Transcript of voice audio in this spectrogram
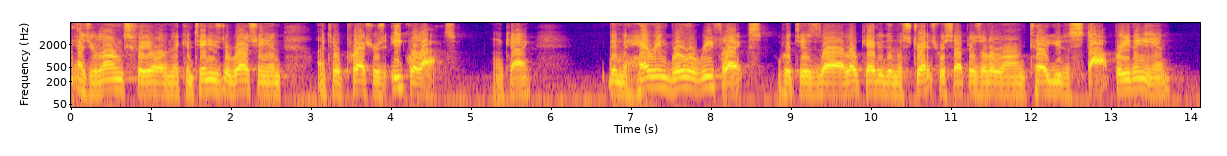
as your lungs fill, and it continues to rush in until pressures equalize. Okay? Then the Hering-Breuer reflex, which is uh, located in the stretch receptors of the lung, tell you to stop breathing in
